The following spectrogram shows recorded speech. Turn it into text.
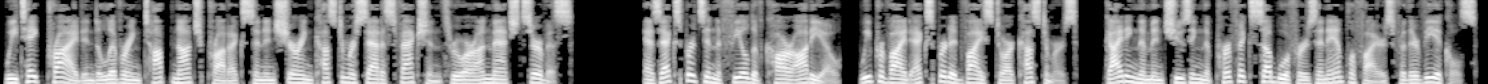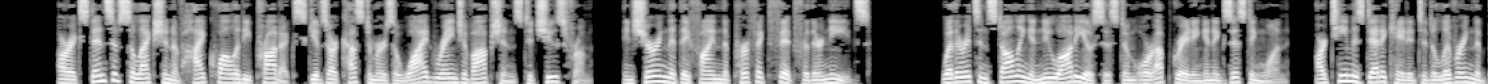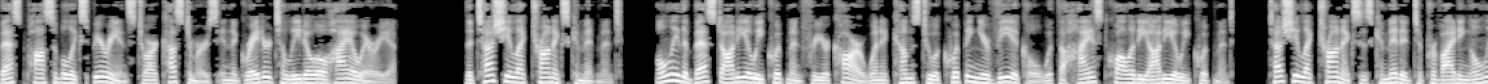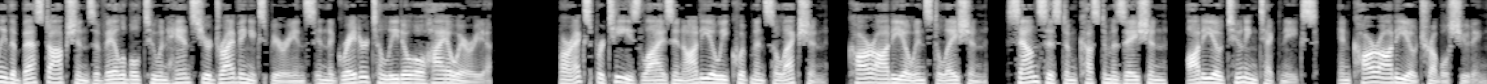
We take pride in delivering top notch products and ensuring customer satisfaction through our unmatched service. As experts in the field of car audio, we provide expert advice to our customers, guiding them in choosing the perfect subwoofers and amplifiers for their vehicles. Our extensive selection of high quality products gives our customers a wide range of options to choose from, ensuring that they find the perfect fit for their needs. Whether it's installing a new audio system or upgrading an existing one, our team is dedicated to delivering the best possible experience to our customers in the greater Toledo, Ohio area. The TAS Electronics commitment only the best audio equipment for your car when it comes to equipping your vehicle with the highest quality audio equipment. TAS Electronics is committed to providing only the best options available to enhance your driving experience in the greater Toledo, Ohio area. Our expertise lies in audio equipment selection, car audio installation, sound system customization, audio tuning techniques, and car audio troubleshooting.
